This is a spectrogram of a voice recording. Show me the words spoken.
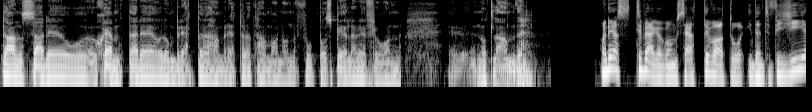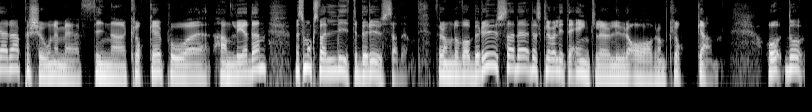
Dansade och skämtade och de berättade, han berättade att han var någon fotbollsspelare från eh, något land. Och deras tillvägagångssätt det var att då identifiera personer med fina klockor på eh, handleden men som också var lite berusade. För om de var berusade då skulle det vara lite enklare att lura av dem klockan. Och då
